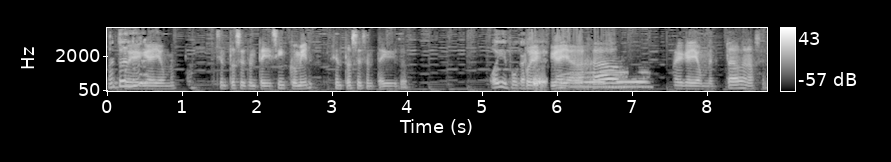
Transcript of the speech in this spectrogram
¿Cuánto puede que haya aumentado. 175.162. Oye, poca Puede gente. que haya bajado, puede que haya aumentado, no sé.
